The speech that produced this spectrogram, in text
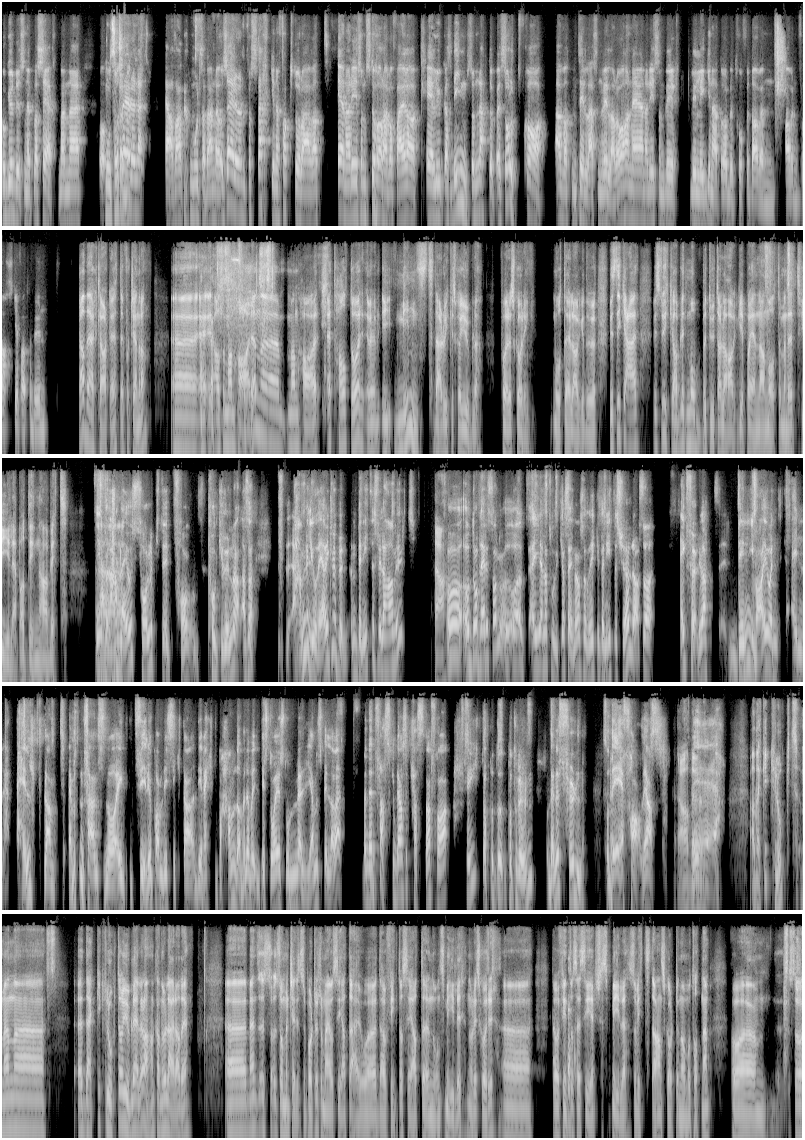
på Goodison er plassert, men uh, og, er det, ja, motsatt ende. Og så er det jo en forsterkende faktor der at en av de som står der og feirer, er Lucas Ding, som nettopp er solgt fra Everton til Essen Villa. Og han er en av de som blir, blir liggende etter å ha blitt truffet av en, av en, flaske fra tribunen. Ja, det er klart det. Det fortjener han. Uh, altså man har, en, uh, man har et halvt år, minst, der du ikke skal juble for scoring mot det laget du hvis, det ikke er, hvis du ikke har blitt mobbet ut av laget på en eller annen måte, men det tviler jeg på at din har blitt. Ja, han ble jo solgt for, på grunn av altså, Han ville jo være i klubben. Benitez ville ha han ut. Ja. Og, og, da ble det sånn, og, og en eller to uker senere så ryker Benitez sjøl. Så jeg føler jo at Din var jo en, en helt blant Everton-fansen, og jeg tviler jo på om de sikta direkte på han, da, men det, det står jo en stor mølje med spillere. Men den flasken blir altså kasta fra høyt opp på, på tribunen, og den er full. Og det er farlig, altså. Ja, det, er, ja, det er ikke klokt, men uh, det er ikke klokt å juble heller, da. Han kan jo lære av det. Uh, men så, som en Chelsea-supporter så må jeg jo si at det er jo, det er jo fint å se at uh, noen smiler når de skårer. Det var fint å se Siech smile så vidt da han skårte nå mot Tottenham. Og, så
